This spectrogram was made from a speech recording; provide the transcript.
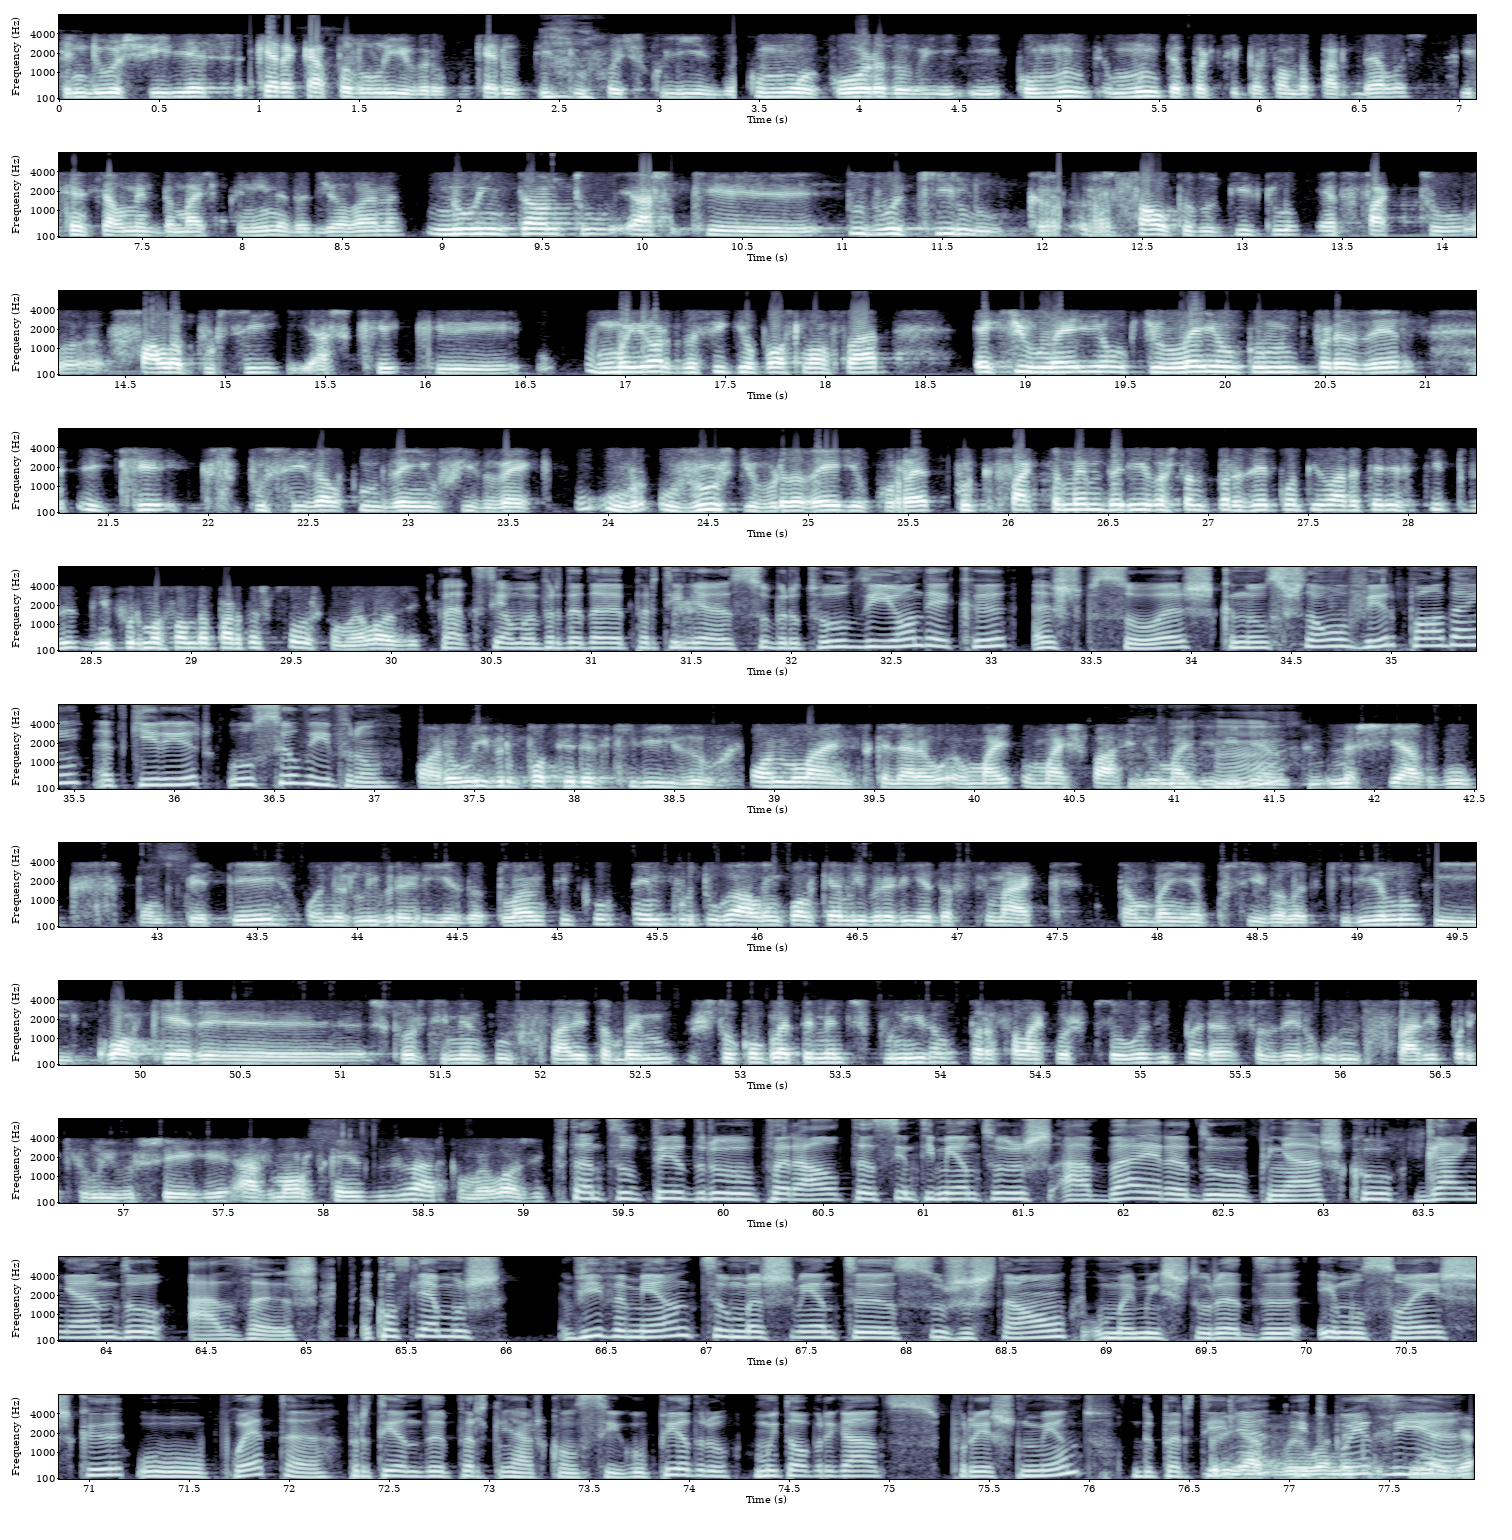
Tenho duas filhas, quer a capa do livro, quer o título foi escolhido como um acordo e, e com muito, muita participação da parte delas, essencialmente da mais pequenina, da Giovanna. No entanto, acho que tudo aquilo que ressalta do título é de facto, uh, fala por si e acho que, que o maior desafio que eu posso lançar é que o leiam, que o leiam com muito prazer e que, que se possível, que me deem o feedback, o, o, justo e o verdadeiro e o correto, porque de facto também me daria bastante prazer continuar a ter esse tipo de, de informação da parte das pessoas, como é lógico. Claro que sim, é uma verdadeira partilha sobretudo. E onde é que as pessoas que nos estão a ouvir podem adquirir o seu livro? Ora, o livro pode ser adquirido online, se calhar é o mais, o mais fácil e o mais uhum. evidente, na chiadbooks.pt ou nas livrarias Atlântico. Em Portugal, em qualquer livraria da FNAC, também é possível adquiri-lo e qualquer uh, esclarecimento necessário também estou completamente disponível para falar com as pessoas e para fazer o necessário para que o livro chegue às mãos de quem o desejar, como é lógico. Portanto, Pedro Paralta, Sentimentos à beira do penhasco, ganhando asas. Aconselhamos vivamente uma excelente sugestão, uma mistura de emoções que o poeta pretende partilhar consigo. Pedro, muito obrigado por este momento de partilha obrigado, e de poesia.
